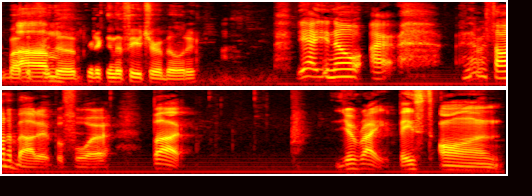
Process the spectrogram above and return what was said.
about Um, the, the predicting the future ability? Yeah, you know, I I never thought about it before, but you're right. Based on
